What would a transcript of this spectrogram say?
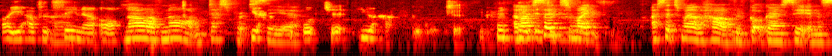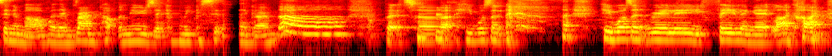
Oh, you haven't uh, seen it? Oh, no, I've not. I'm desperate to you see it. watch it. You have to watch it. And I said to my, I said to my other half, we've got to go and see it in the cinema where they ramp up the music and we can sit there going ah. But uh, he wasn't, he wasn't really feeling it like I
